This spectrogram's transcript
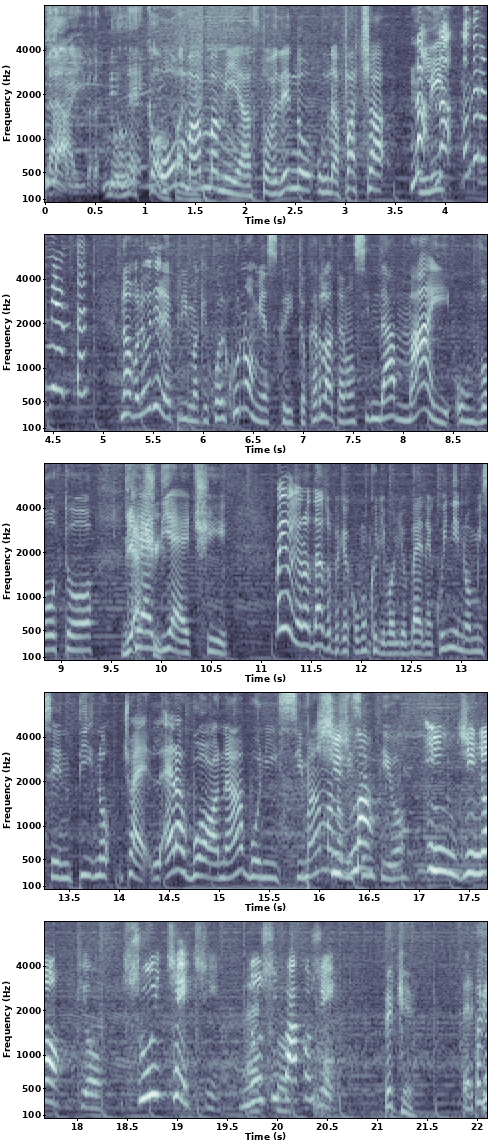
Live non è Oh company. mamma mia, sto vedendo una faccia No, lì. no, non dire niente No, volevo dire prima che qualcuno mi ha scritto Carlotta non si dà mai un voto che è 10. 10 ma io gliel'ho dato perché comunque gli voglio bene, quindi non mi senti. no- cioè, era buona, buonissima, ma non mi Sisma sentivo. in ginocchio, sui ceci, non si Ecco. fa così. Perché? Perché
